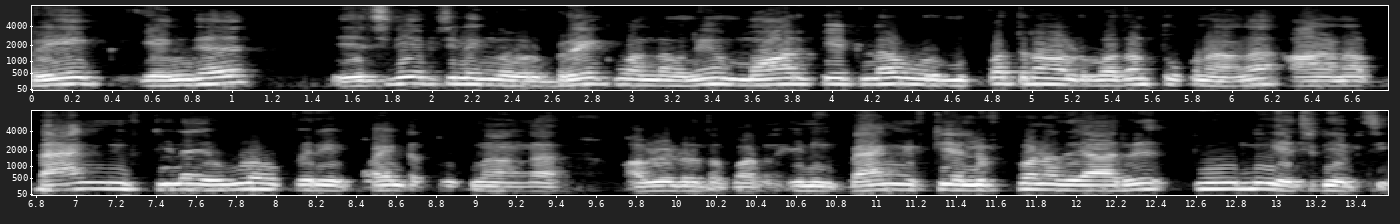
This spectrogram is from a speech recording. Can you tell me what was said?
பிரேக் எங்க? ஹெச்டிஎஃப்சியில் இங்க ஒரு பிரேக் வந்தவொடனே மார்க்கெட்ல ஒரு முப்பத்தி நாலு ரூபாய் தான் தூக்குனாங்க. ஆனா பேங்க் நிஃப்டியில் எவ்வளவு பெரிய பாயிண்ட தூக்குனாங்க அப்படின்றத பாருங்க. இன்னைக்கு பேங்க் நிஃப்டியை லிஃப்ட் பண்ணது யாரு? பியூர்லி ஹெச்டிஎஃப்சி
